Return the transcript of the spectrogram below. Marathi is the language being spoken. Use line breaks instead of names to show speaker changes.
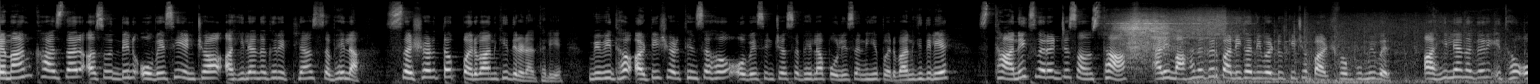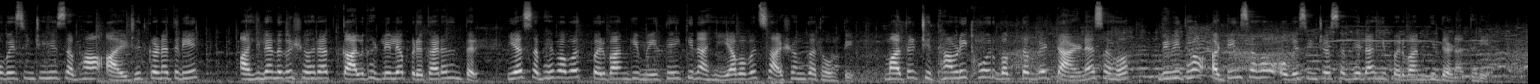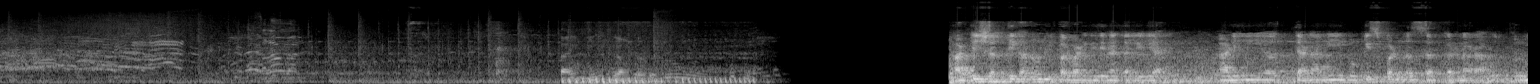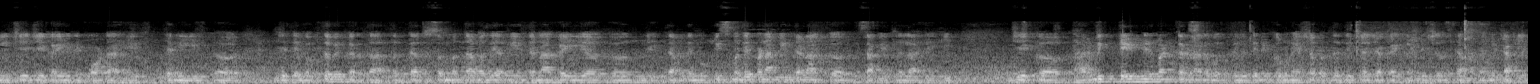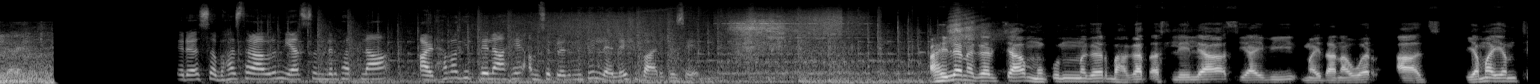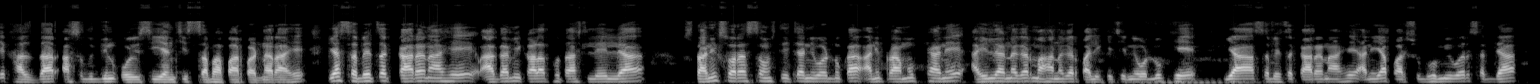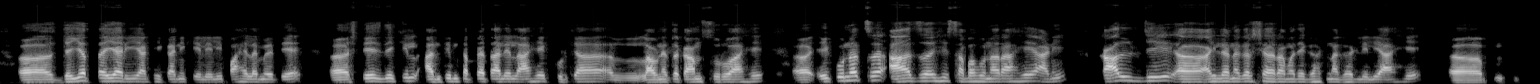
एमआयएम खासदार असुद्दीन ओवेसी यांच्या अहिल्यानगर इथल्या सभेला सशर्त परवानगी देण्यात आली आहे. विविध अटी शर्थींसह ओवेसींच्या सभेला पोलिसांनी ही परवानगी दिली आहे. स्थानिक स्वराज्य संस्था आणि महानगरपालिका निवडणुकीच्या पार्श्वभूमीवर अहिल्यानगर इथं ओवेसींची ही सभा आयोजित करण्यात आली आहे. अहिल्यानगर शहरात काल घडलेल्या प्रकारानंतर या सभेबाबत परवानगी मिळते की नाही याबाबत साशंकता होती. मात्र चिथावणीखोर वक्तव्य टाळण्यासह विविध अटींसह ओवेसींच्या सभेला ही परवानगी देण्यात आली आहे.
अटी शक्ती घालून ही परवानगी देण्यात आलेली आहे. आणि त्यांना मी नोटीस पण सर्व करणार आहोत. पूर्वीचे जे काही रेकॉर्ड आहेत त्यांनी जे ते वक्तव्य करतात तर त्या संबंधामध्ये आम्ही त्यांना काही म्हणजे त्यामध्ये नोटीसमध्ये पण आम्ही त्यांना सांगितलेलं आहे की जे एक धार्मिक तेढ निर्माण करणारं वक्तव्य त्यांनी करू नये अशा पद्धतीच्या ज्या काही कंडिशन्स त्यामध्ये आम्ही टाकलेल्या आहेत.
तर सभास्थळावरून या संदर्भातला आढावा घेतलेला आहे आमचे प्रतिनिधी लैलेश बारगजे.
अहिल्यानगरच्या मुकुंदनगर भागात असलेल्या सीआयबी मैदानावर आज एमआयएमचे चे खासदार असदुद्दीन ओवेसी यांची सभा पार पडणार आहे. या सभेचं कारण आहे आगामी काळात होत असलेल्या स्थानिक स्वराज्य संस्थेच्या निवडणुका आणि प्रामुख्याने अहिल्यानगर महानगरपालिकेची निवडणूक हे या सभेचं कारण आहे. आणि या पार्श्वभूमीवर सध्या जय्यत तयारी या ठिकाणी केलेली पाहायला मिळते. स्टेज देखील अंतिम टप्प्यात आलेला आहे. खुर्च्या लावण्याचं काम सुरू आहे. एकूणच आज ही सभा होणार आहे आणि काल जी अहिल्यानगर शहरामध्ये घटना घडलेली आहे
